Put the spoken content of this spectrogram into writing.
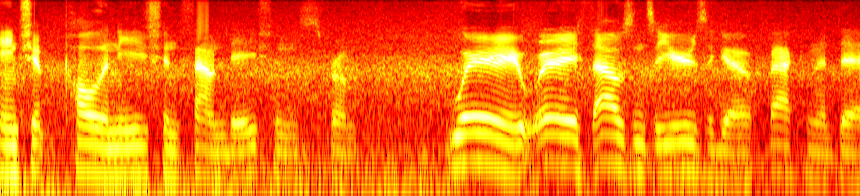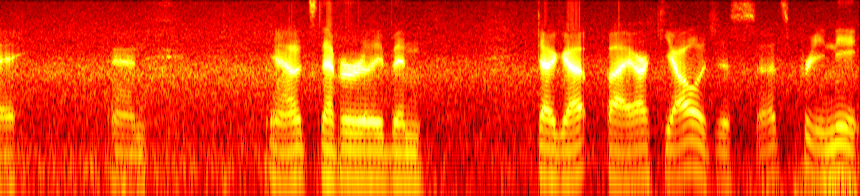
ancient Polynesian foundations from way, way thousands of years ago, back in the day. And you know, it's never really been dug up by archaeologists, so that's pretty neat.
